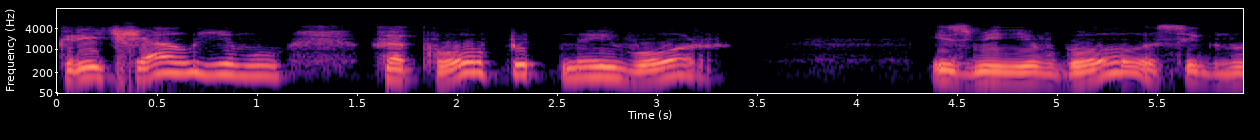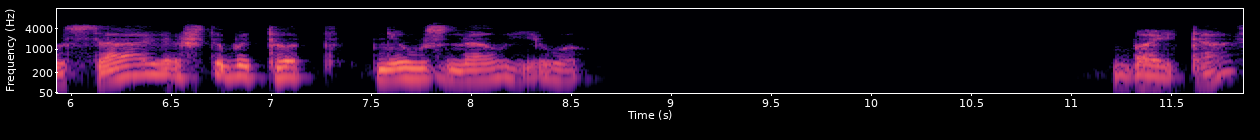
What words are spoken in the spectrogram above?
кричал ему, как опытный вор, изменив голос и гнусавя, чтобы тот не узнал его. Байтас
